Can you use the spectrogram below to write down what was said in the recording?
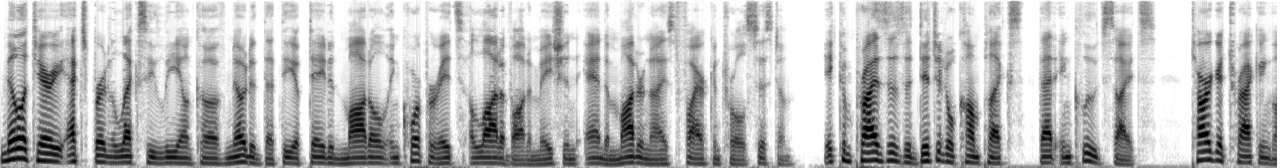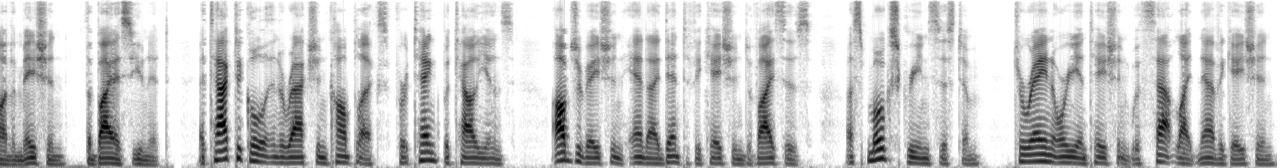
Military expert Alexei Leonkov noted that the updated model incorporates a lot of automation and a modernized fire control system. It comprises a digital complex that includes sights, target tracking automation, the BIAS unit, a tactical interaction complex for tank battalions, observation and identification devices, a smokescreen system, terrain orientation with satellite navigation,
